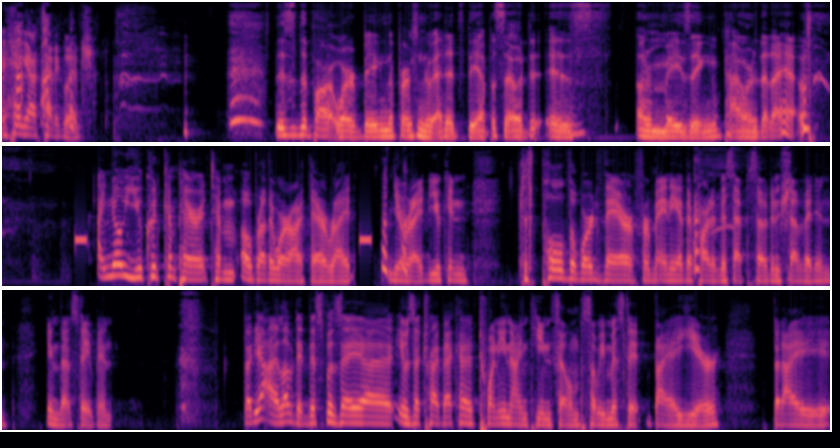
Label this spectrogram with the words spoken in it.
Hangout had a glitch. This is the part where being the person who edits the episode is an amazing power that I have. I know you could compare it to "Oh Brother, Where Art There," right? You're right. You can just pull the word "there" from any other part of this episode and shove it in in that statement. But yeah, I loved it. This was a uh, it was a Tribeca 2019 film, so we missed it by a year. But I,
